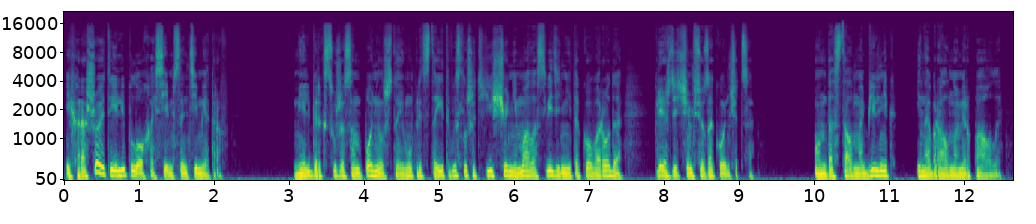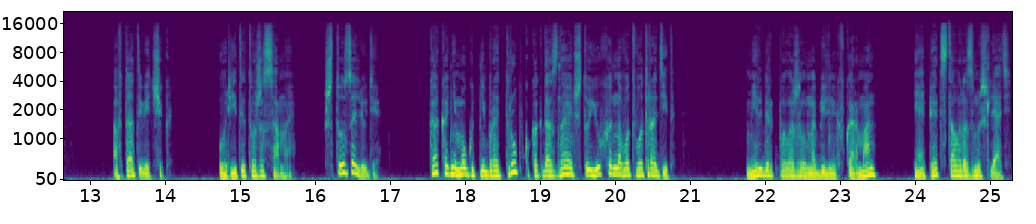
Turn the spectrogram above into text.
и хорошо это или плохо 7 сантиметров. Мельберг с ужасом понял, что ему предстоит выслушать еще немало сведений такого рода, прежде чем все закончится. Он достал мобильник и набрал номер Паулы. Автоответчик. У Риты то же самое. Что за люди? Как они могут не брать трубку, когда знают, что Юханна вот-вот родит? Мельберг положил мобильник в карман и опять стал размышлять,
